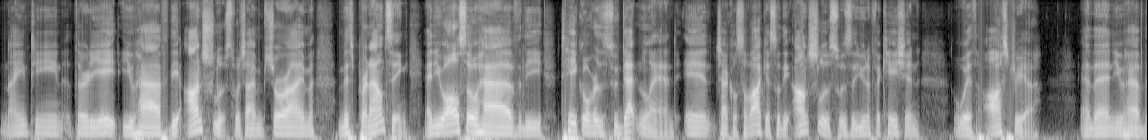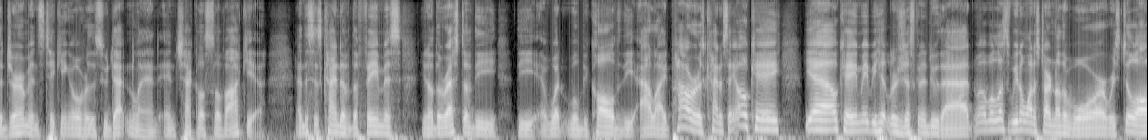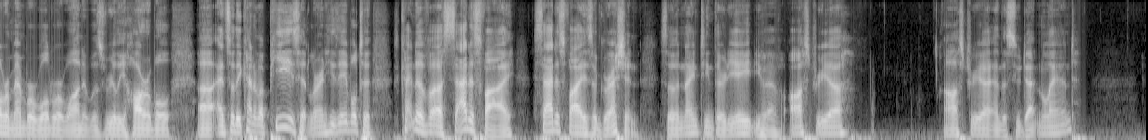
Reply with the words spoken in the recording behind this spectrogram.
1938. You have the Anschluss, which I'm sure I'm mispronouncing, and you also have the takeover of the Sudetenland in Czechoslovakia. So the Anschluss was the unification with Austria. And then you have the Germans taking over the Sudetenland and Czechoslovakia. And this is kind of the famous, you know, the rest of the, the what will be called the Allied powers kind of say, okay, yeah, okay, maybe Hitler's just going to do that. Well, well, let's, we don't want to start another war. We still all remember World War One. It was really horrible. Uh, and so they kind of appease Hitler, and he's able to kind of uh, satisfy, satisfy his aggression. So in 1938, you have Austria, Austria and the Sudetenland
